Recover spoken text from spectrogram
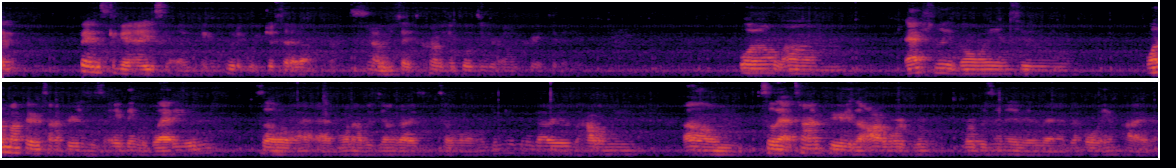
Like, famous could be on any scale, like, including what you just said about Prince. How would you say it's currently influencing your own creativity? Well, um, actually going into one of my favorite time periods is anything with gladiators. So I, I, when I was younger, I used to tell them, "Give me anything gladiators, Halloween." Um, so that time period, the artwork re- represented in that the whole empire, the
